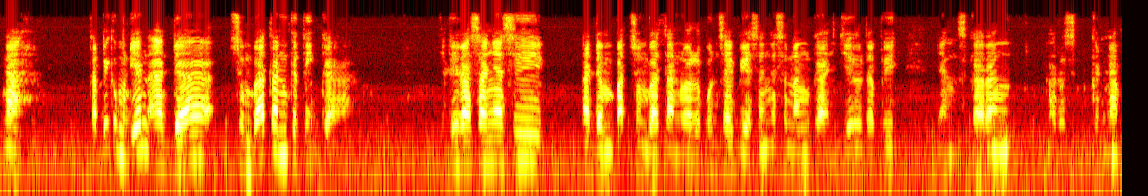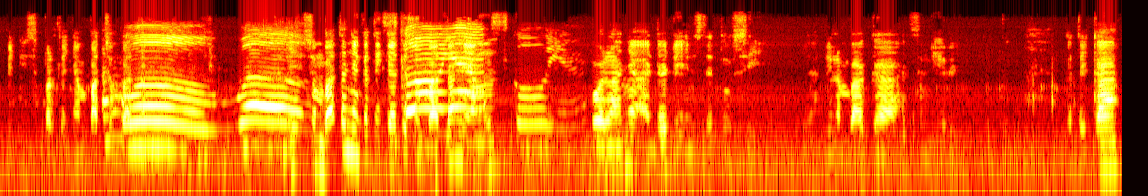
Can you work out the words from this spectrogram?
Nah, tapi kemudian ada sumbatan ketiga. Jadi rasanya sih ada empat sumbatan walaupun saya biasanya senang ganjil tapi yang sekarang harus genap ini sepertinya empat sumbatan. Wow, wow. Jadi sumbatan yang ketiga itu sumbatan yang bolanya ada di institusi, ya, di lembaga sendiri. Ketika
